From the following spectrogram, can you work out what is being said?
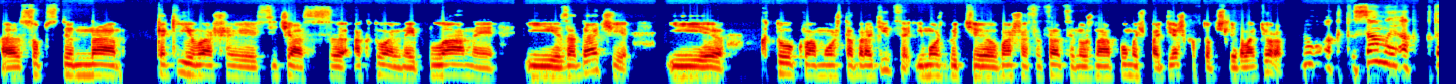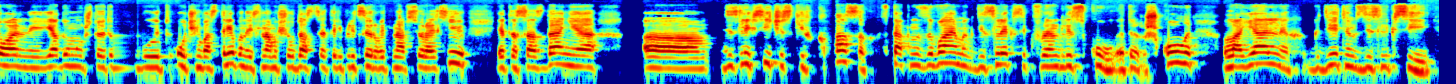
э, собственно, какие ваши сейчас актуальные планы и задачи, и кто к вам может обратиться, и, может быть, вашей ассоциации нужна помощь, поддержка, в том числе волонтеров? Ну, самые актуальные, я думаю, что это будет очень востребовано, если нам еще удастся это реплицировать на всю Россию, это создание э, дислексических классах в так называемых Dyslexic Friendly School. Это школы лояльных к детям с дислексией.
